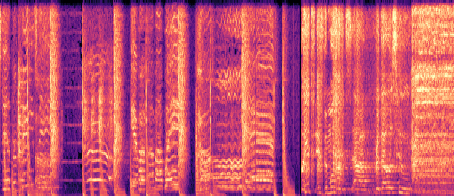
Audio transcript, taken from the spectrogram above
still me. This is the moment uh, for those who.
